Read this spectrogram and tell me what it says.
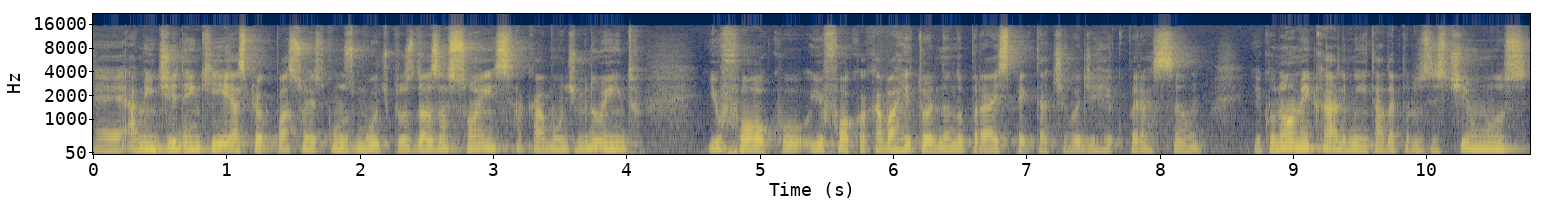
é, à medida em que as preocupações com os múltiplos das ações acabam diminuindo e o foco, e o foco acaba retornando para a expectativa de recuperação econômica alimentada pelos estímulos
